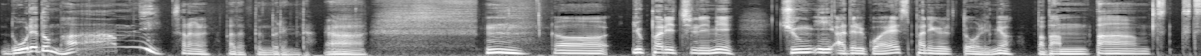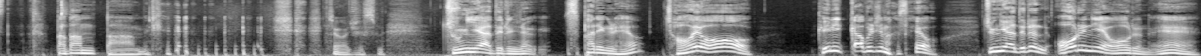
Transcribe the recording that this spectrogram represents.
노래도 많이 사랑을 받았던 노래입니다. 아, 음, 어, 6827님이 중2 아들과의 스파링을 떠올리며 빠밤빰, 빠밤빰, 이렇게 적어주셨습니다. 중2 아들이랑 스파링을 해요? 저요! 괜히 까불지 마세요. 중2 아들은 어른이에요, 어른. 예.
